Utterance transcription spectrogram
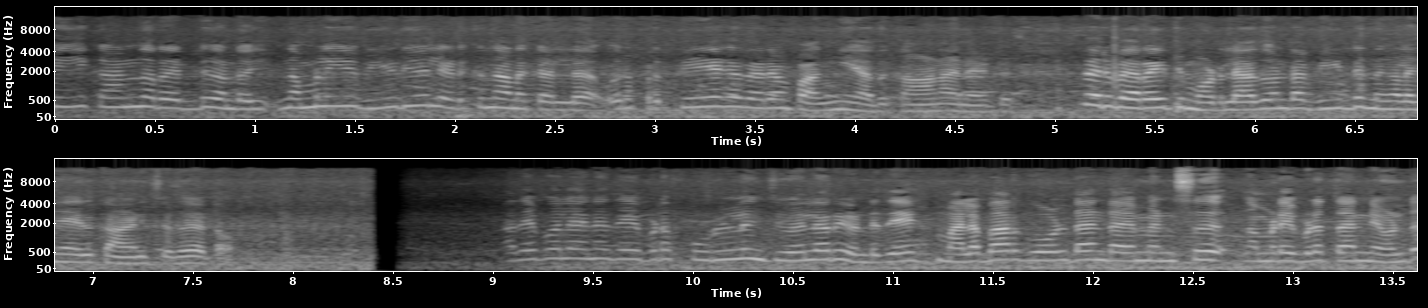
ഈ കാണുന്ന റെഡ് കണ്ടോ? നമ്മൾ ഈ വീഡിയോയിൽ എടുക്കുന്ന കണക്കല്ല ഒരു പ്രത്യേക തരം ഭംഗിയാണ് അത് കാണാനായിട്ട്. ഇതൊരു വെറൈറ്റി മോഡൽ അതുകൊണ്ടാണ് വീണ്ടും നിങ്ങളെ ഞാൻ ഇത് കാണിച്ചത് കേട്ടോ. അതേപോലെ തന്നെ ദേ ഇവിടെ ഫുള്ളും ജുവലറി ഉണ്ട്. ദേ മലബാർ ഗോൾഡ് ആൻഡ് ഡയമണ്ട്സ് നമ്മുടെ ഇവിടെ തന്നെ ഉണ്ട്.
